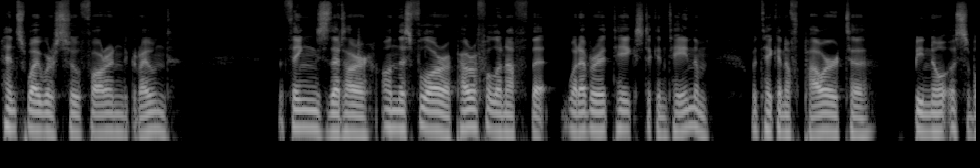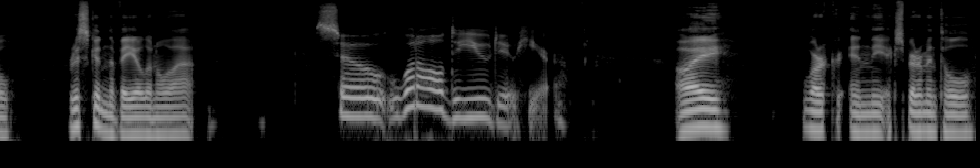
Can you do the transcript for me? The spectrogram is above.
Hence why we're so far underground the things that are on this floor are powerful enough that whatever it takes to contain them would take enough power to be noticeable, risking the veil and all that. So, what all do you do here? I work in the experimental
